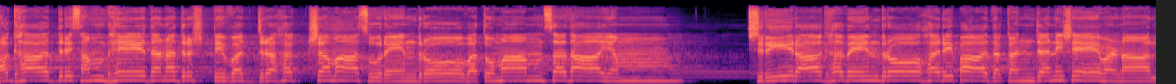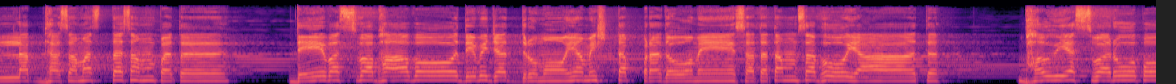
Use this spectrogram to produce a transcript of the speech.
अघाद्रिसम्भेदनदृष्टिवज्रः क्षमा सुरेन्द्रोऽवतु मां सदायम्। श्रीराघवेन्द्रो हरिपादकञ्जनिषेवणाल्लब्धसमस्तसम्पत् देवस्वभावो दिविजद्रुमोऽयमिष्टप्रदो मे सततं स भूयात् भव्यस्वरूपो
